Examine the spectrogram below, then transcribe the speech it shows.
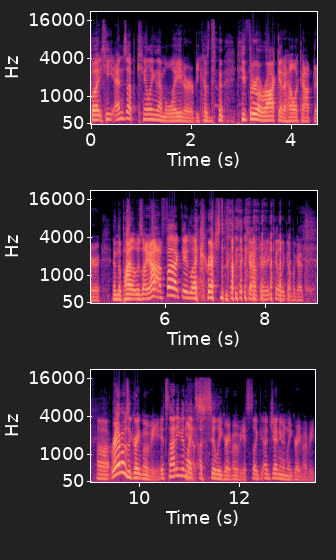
but he ends up killing them later because he threw a rock at a helicopter, and the pilot was like, "Ah, fuck!" and like crashed the helicopter, and it killed a couple guys. Uh, Rambo's a great movie. It's not even like Yes. a silly great movie. It's like a genuinely great movie.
